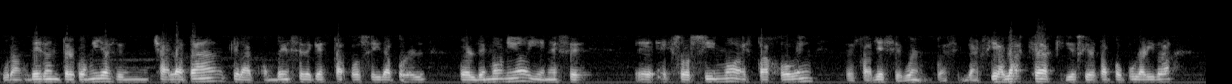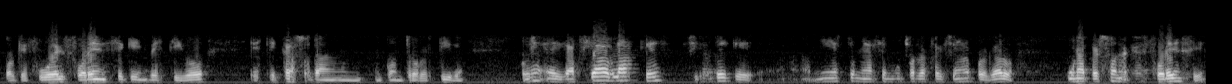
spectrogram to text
curandero, entre comillas, de un charlatán que la convence de que está poseída por el, por el demonio y en ese eh, exorcismo esta joven pues, fallece. Bueno, pues García Blasquez adquirió cierta popularidad porque fue el forense que investigó este caso tan controvertido. Eh, García Blasquez, fíjate que a mí esto me hace mucho reflexionar porque claro, una persona que es forense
